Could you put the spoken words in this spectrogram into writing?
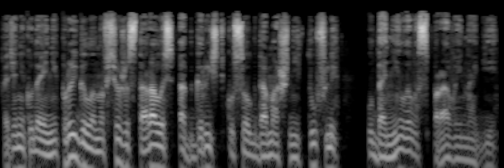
хотя никуда и не прыгала, но все же старалась отгрызть кусок домашней туфли у Данилова с правой ноги.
